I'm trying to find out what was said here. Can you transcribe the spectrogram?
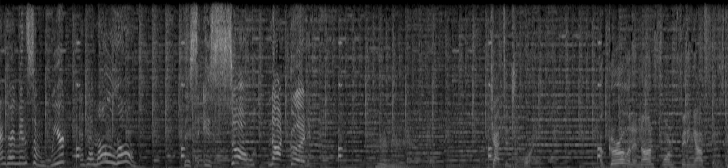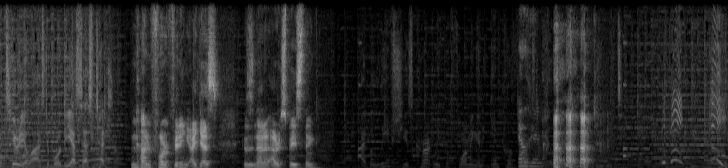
and I'm in some weird, and I'm all alone. This is so not good. Hmm. Captain's report. A girl in a non-form-fitting outfit has materialized aboard the SS Tetra. Non-form fitting, I guess, because it's not an outer space thing. I believe she is currently performing an Alien. improvised... Pee pee pee.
